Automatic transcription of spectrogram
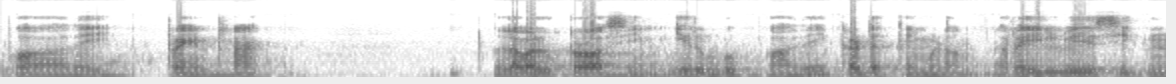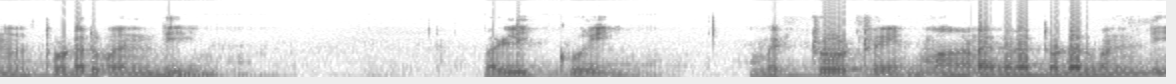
பாதை ட்ரெயின் ட்ராக் லெவல் கிராசிங் இரும்பு பாதை கடக்குமிடம் ரயில்வே சிக்னல் தொடர்வண்டி வழிக்குறி மெட்ரோ ட்ரெயின் மாநகர தொடர்வண்டி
